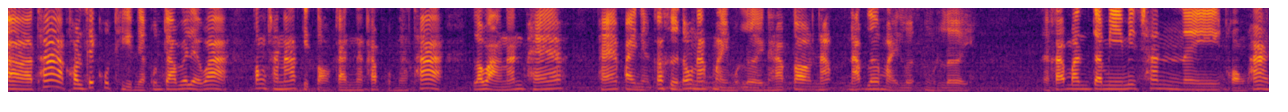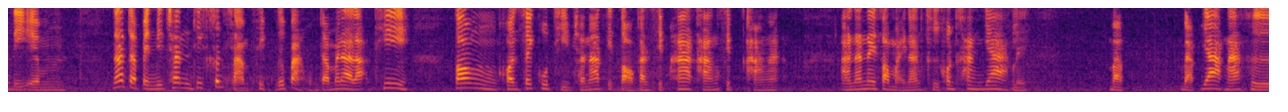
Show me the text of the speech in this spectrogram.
อ่าถ้า consecutive เนี่ย คุณจำไว้เลยว่าต้องชนะติดต่อกันนะครับผมนะ ถ้าระหว่างนั้นแพ้ แพ้ไปเนี่ย ก็คือต้องนับใหม่หมดเลยนะครับต้องนับ นับเริ่มใหม่เลยหมดเลยนะครับ มันจะมีมิชชั่นในของภาค DM น่าจะเป็นมิชชั่นที่ขึ้น 30 หรือเปล่า ผมจำไม่ได้ละ ที่ต้อง consecutive ชนะติดต่อกัน 15 ครั้ง 10 ครั้งอะอันนั้นในสมัยนั้นคือค่อนข้างยากเลย แบบ แบบยากนะ คือ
